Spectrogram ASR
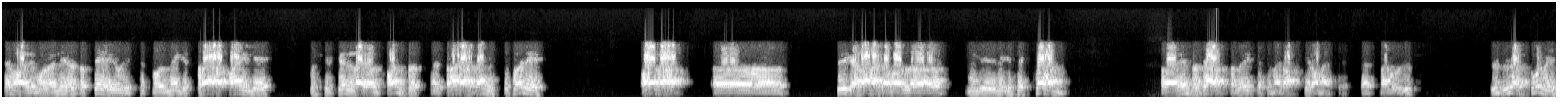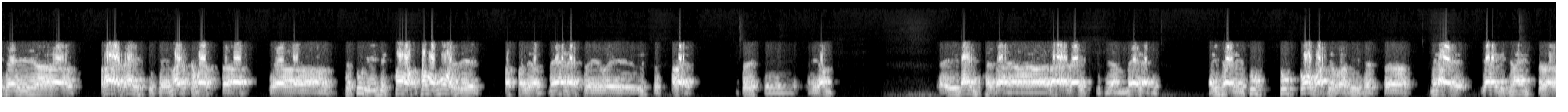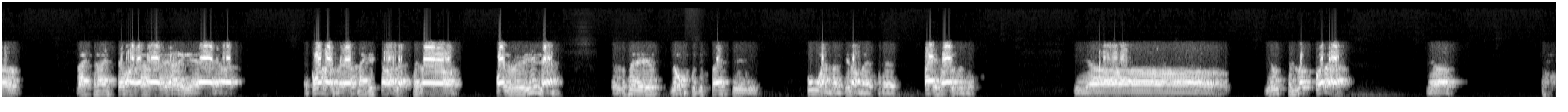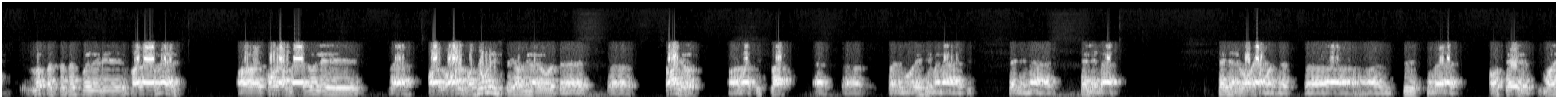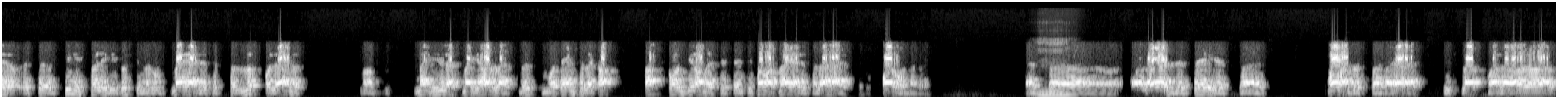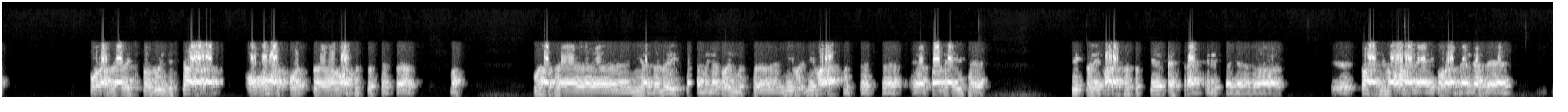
tema oli nii-öelda teejuhiks, et mul mingit rajapalli kuskil kella ei olnud pandud, rajatähistus oli. aga äh, kõige lahedamal äh, mingi, mingi sektsioon äh, enda teadmata lõikasime kaks kilomeetrit, et nagu üks, üks, ühes kurvis jäi äh, rajatähistus jäi märkamata ja see tugiisik sama, samamoodi, kas tal ei olnud meeles või, või ütles ka, et tõesti ei olnud ei näinud seda ja rajatähistus ei olnud meeles, et ma ise olin suht, suht koomas juba siis, et äh, mina järgisin ainult äh,, läksin ainult tema järgi ja, ja korraldajad nägid ka alles seda palju hiljem. see oli jooksudistantsi kuuendal kilomeetril, päris alguses. ja jõudsin lõppu ära ja lõpetades muidugi väga hea meel korraldaja tuli jah, halba tulistiga minu juurde, et äh, kahju, aga siis läks, et äh, see oli mu esimene siis selline, selline, selline kogemus, et äh, püüdsin veel, et okei okay,, ma, et see finiš oligi kuskil nagu mägedes, et seal lõpp oli ainult no, mägi üles, mägi alla, et ma ütlesin, ma teen selle kaks, teen siinsamas mägedes veel ära, et palun nagu et mm. äh, öeldi, et ei, et vabandust, aga jah, et siis läks, aga, aga korraldaja vist tundis ka omalt poolt äh, vastutust, et äh, noh, kuna see äh, nii-öelda lõikamine toimus nii, nii varakult, et ja tal jäi see, kõik olid varastatud GPS trackeritega, aga kahe silma vahele jäi korraldajal ka see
